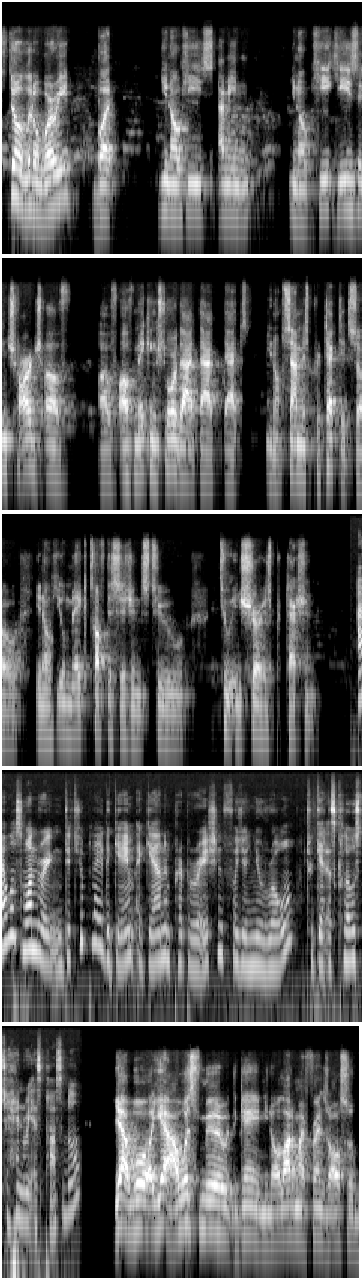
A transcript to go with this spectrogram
still a little worried, but you know, he's, I mean, you know, he he's in charge of of of making sure that that that you know Sam is protected. So you know he'll make tough decisions to to ensure his protection. I was wondering, did you play the game again in preparation for your new role to get as close to Henry as possible? Yeah, well, yeah, I was familiar with the game. You know, a lot of my friends are also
